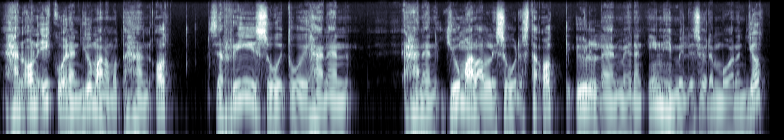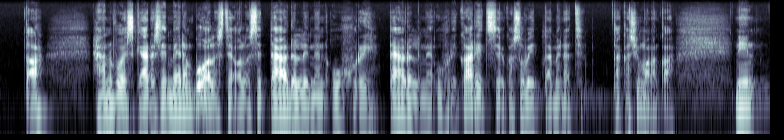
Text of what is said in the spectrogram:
Hän on ikuinen Jumala, mutta hän ot, se riisuitui hänen, hänen jumalallisuudesta, otti ylleen meidän inhimillisyyden muodon, jotta – hän voisi kärsiä meidän puolesta ja olla se täydellinen uhri, täydellinen uhri karitse, joka sovittaa meidät takaisin Jumalan kanssa. Niin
